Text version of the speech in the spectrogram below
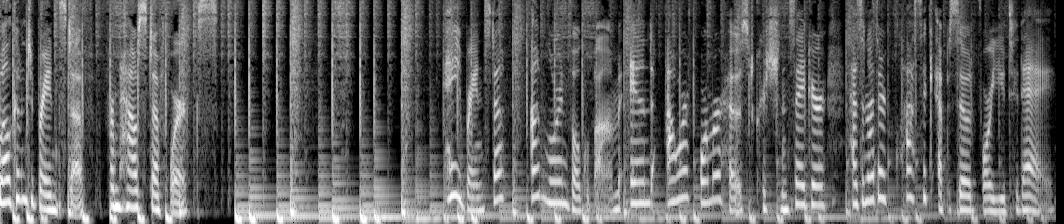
Welcome to Brain Stuff from How Stuff Works. Hey, Brain Stuff. I'm Lauren Vogelbaum, and our former host, Christian Sager, has another classic episode for you today.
